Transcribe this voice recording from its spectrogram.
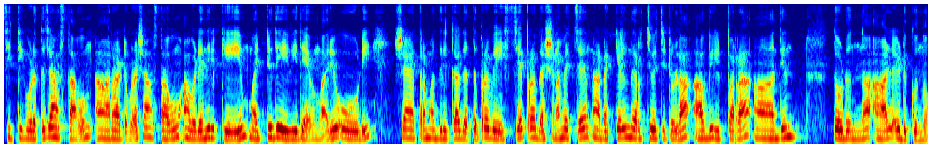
ചിറ്റിക്കുടത്ത് ശാസ്താവും ആറാട്ടുപുഴ ശാസ്താവും അവിടെ നിൽക്കുകയും മറ്റു ദേവീദേവന്മാർ ഓടി ക്ഷേത്ര മതിൽക്കകത്ത് പ്രവേശിച്ച് പ്രദക്ഷിണം വെച്ച് നടക്കൽ നിറച്ചു വെച്ചിട്ടുള്ള ആ വിൽപ്പറ ആദ്യം തൊടുന്ന ആൾ എടുക്കുന്നു.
